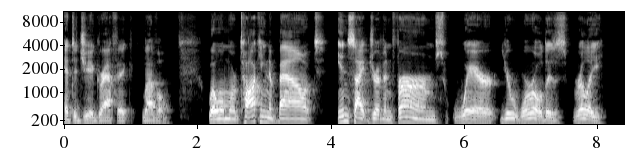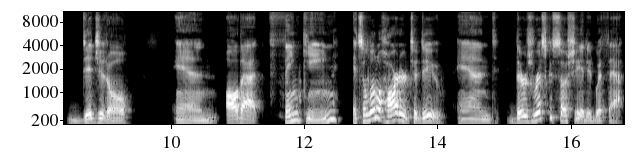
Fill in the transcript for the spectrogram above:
at the geographic level. Well, when we're talking about insight driven firms where your world is really digital and all that thinking, it's a little harder to do. And there's risk associated with that,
